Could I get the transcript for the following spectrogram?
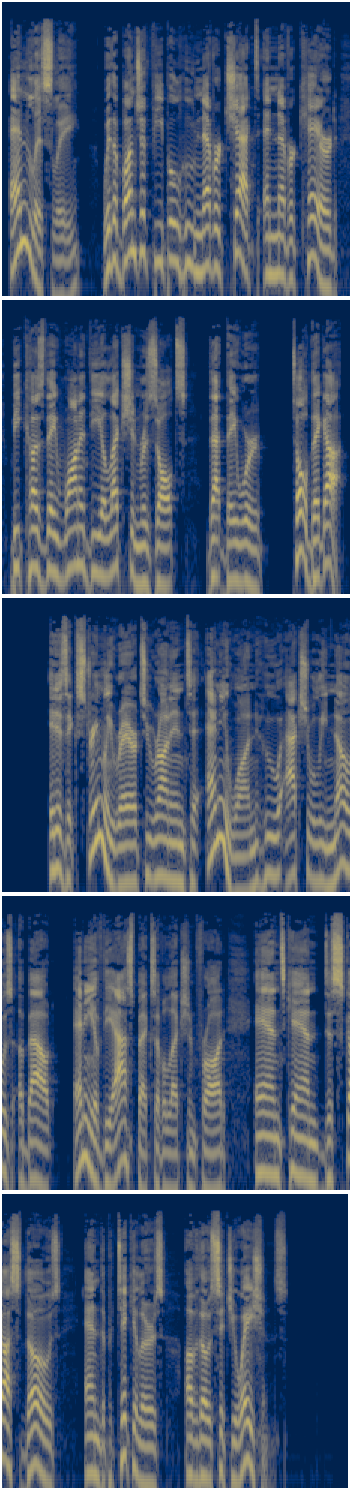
endlessly with a bunch of people who never checked and never cared because they wanted the election results that they were told they got. It is extremely rare to run into anyone who actually knows about any of the aspects of election fraud and can discuss those and the particulars of those situations.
